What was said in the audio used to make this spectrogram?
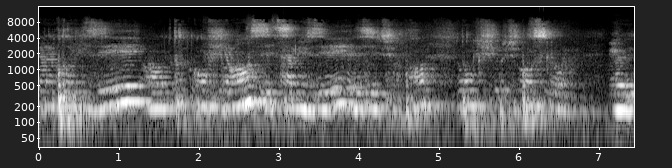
d'improviser en toute confiance et de s'amuser, et d'essayer de surprendre. Donc je, pense que voilà, euh,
